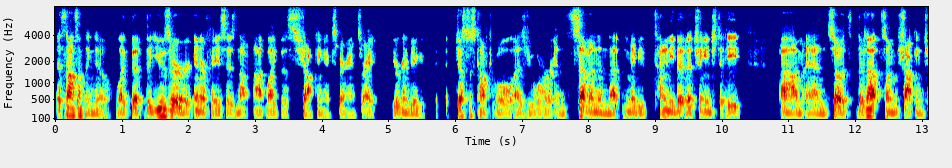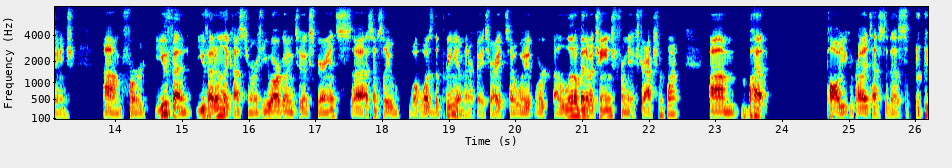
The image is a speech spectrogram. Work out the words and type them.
it's not something new. Like the the user interface is not, not like this shocking experience, right? You're going to be just as comfortable as you were in seven, and that maybe tiny bit of change to eight um, and so it's, there's not some shocking change. Um, for UFED, UFED only customers, you are going to experience uh, essentially what was the premium interface, right? So we, are a little bit of a change from the extraction point. Um, but Paul, you can probably attest to this.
